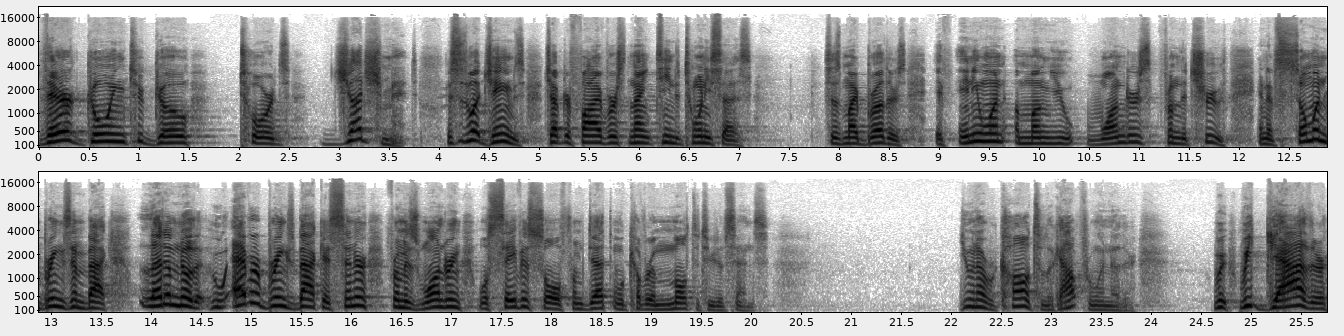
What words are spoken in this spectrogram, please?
they're going to go towards judgment. This is what James chapter 5 verse 19 to 20 says. It says, "My brothers, if anyone among you wanders from the truth, and if someone brings him back, let him know that whoever brings back a sinner from his wandering will save his soul from death and will cover a multitude of sins." You and I were called to look out for one another. We, we gather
